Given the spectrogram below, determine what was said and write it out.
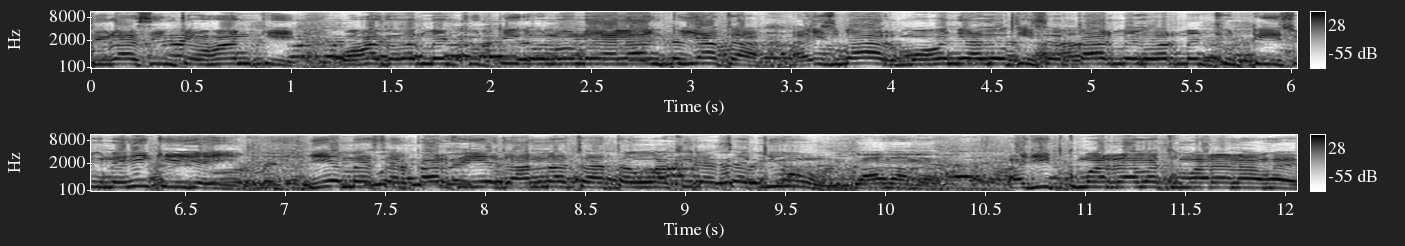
शिवराज सिंह चौहान की। वहाँ गवर्नमेंट छुट्टी का उन्होंने ऐलान किया था। इस बार मोहन यादव की सरकार में गवर्नमेंट छुट्टी इशू नहीं की गई। ये मैं सरकार से ये जानना चाहता हूँ आखिर ऐसा क्यों? क्या नाम है? अजीत कुमार रावत हमारा नाम है।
